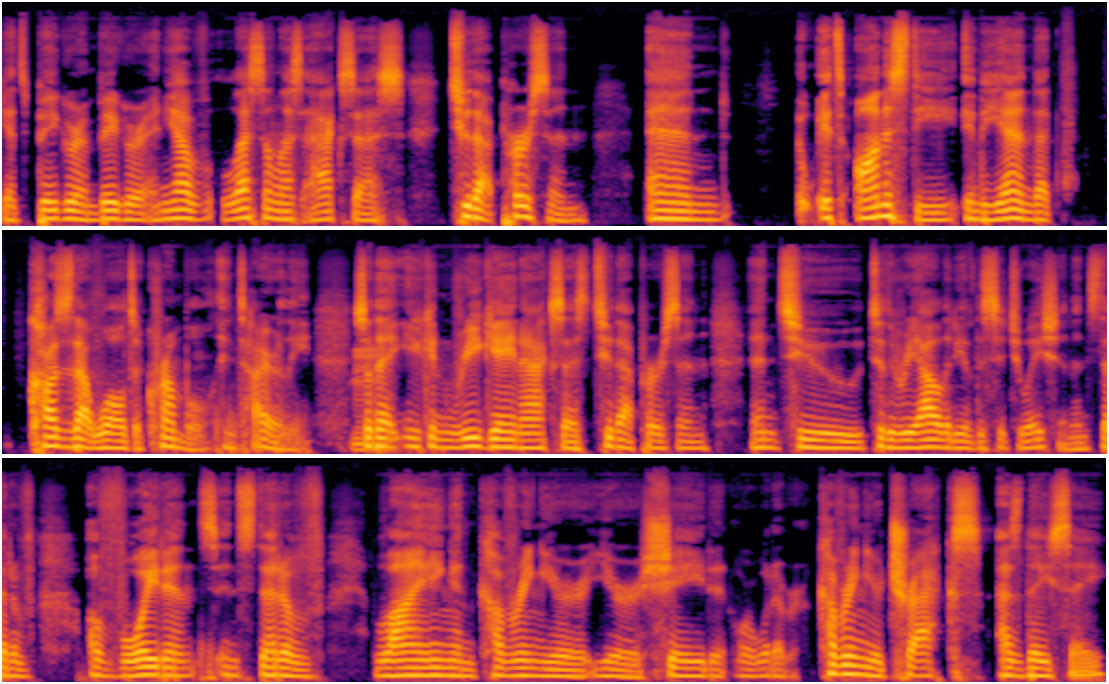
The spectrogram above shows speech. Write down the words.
gets bigger and bigger and you have less and less access to that person. And it's honesty in the end that causes that wall to crumble entirely so Mm, that you can regain access to that person and to to the reality of the situation. Instead of avoidance instead of lying and covering your your shade or whatever covering your tracks as they say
